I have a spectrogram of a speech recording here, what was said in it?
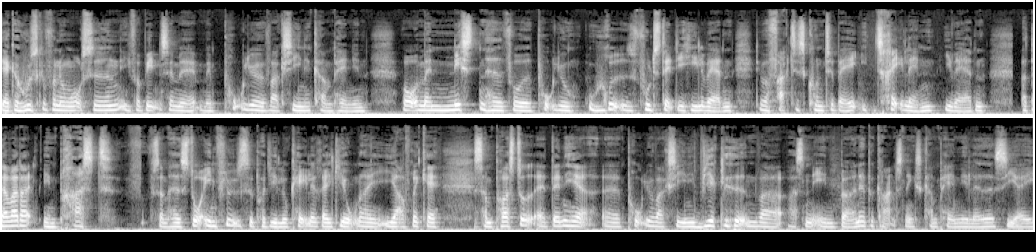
Jeg kan huske for nogle år siden i forbindelse med, med poliovaccinekampagnen, hvor man næsten havde fået polio udryddet fuldstændig i hele verden. Det var faktisk kun tilbage i tre lande i verden. Og der var der en præst, som havde stor indflydelse på de lokale religioner i Afrika, som påstod, at den her øh, poliovaccine i virkeligheden var, var sådan en børnebegrænsningskampagne lavet af CIA.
